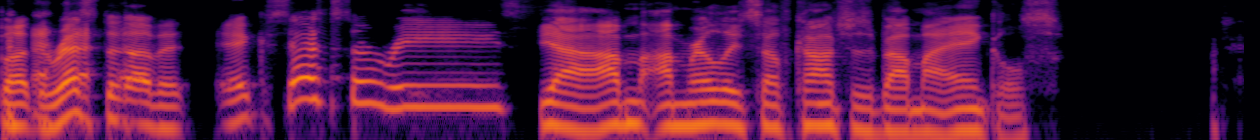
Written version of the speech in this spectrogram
but the rest of it accessories. Yeah. I'm I'm really self conscious about my ankles.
